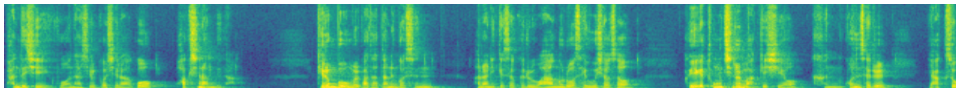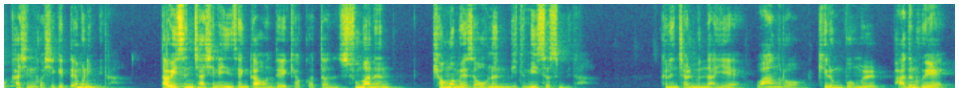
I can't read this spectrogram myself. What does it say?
반드시 구원하실 것이라고 확신합니다. 기름 부음을 받았다는 것은 하나님께서 그를 왕으로 세우셔서 그에게 통치를 맡기시어 큰 권세를 약속하신 것이기 때문입니다. 다윗은 자신의 인생 가운데 겪었던 수많은 경험에서 오는 믿음이 있었습니다. 그는 젊은 나이에 왕으로 기름 부음을 받은 후에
